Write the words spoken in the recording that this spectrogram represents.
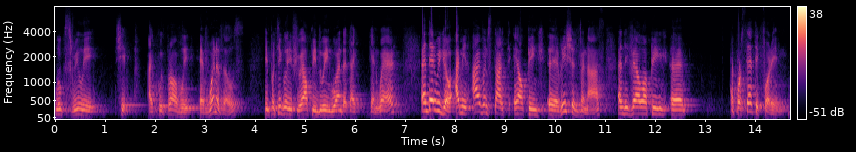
looks really cheap. I could probably have one of those, in particular if you help me doing one that I can wear. And there we go. I mean, Ivan started helping uh, Richard Van As and developing uh, a prosthetic for him.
